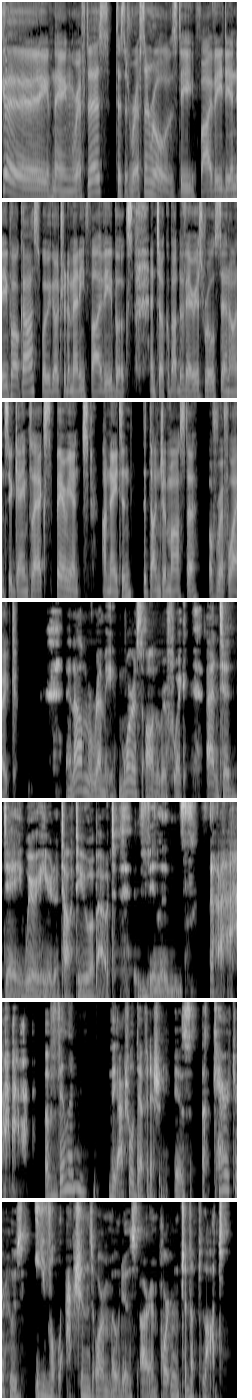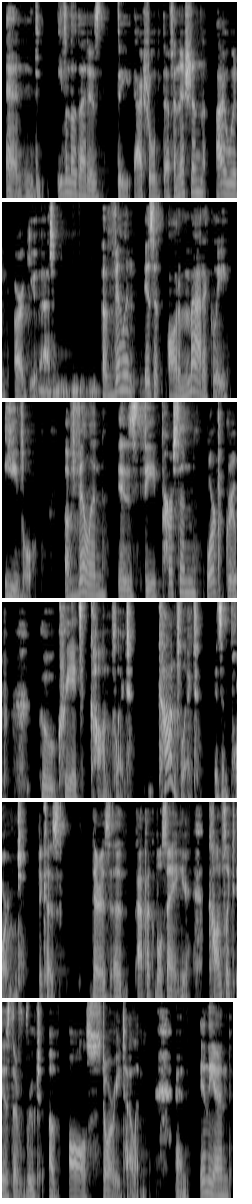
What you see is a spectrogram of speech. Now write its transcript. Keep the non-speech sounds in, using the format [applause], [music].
Good evening, Rifters. This is Rifts and Rules, the 5e D&D podcast where we go through the many 5e books and talk about the various rules to enhance your gameplay experience. I'm Nathan, the Dungeon Master of Riftwake. And I'm Remy, Morris on Riftwake. And today we're here to talk to you about villains. [laughs] a villain the actual definition is a character whose evil actions or motives are important to the plot. And even though that is the actual definition, I would argue that a villain isn't automatically evil. A villain is the person or group who creates conflict. Conflict is important because there is a applicable saying here. Conflict is the root of all storytelling. And in the end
